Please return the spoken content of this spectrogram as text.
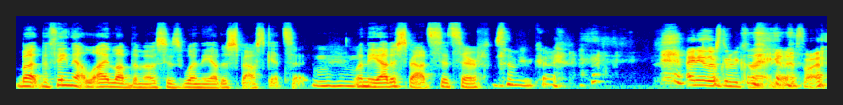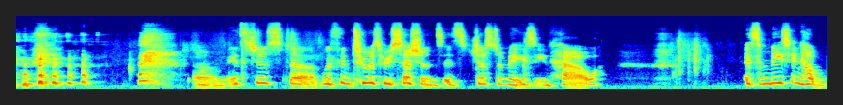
But the thing that I love the most is when the other spouse gets it. Mhm. When the other spouse sits there, let me cry. I knew there was going to be crying in this one. Um, it's just uh, within two or three sessions, it's just amazing how it's amazing how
